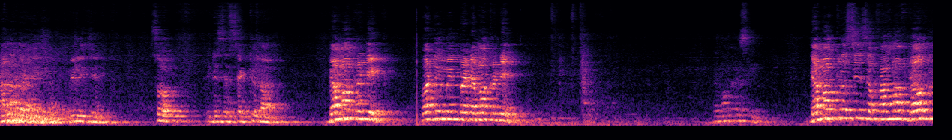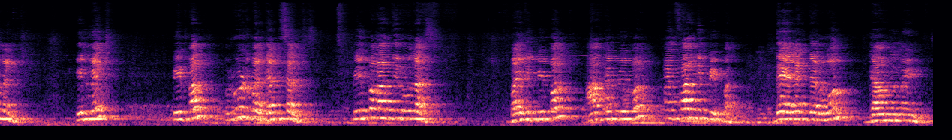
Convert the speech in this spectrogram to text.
another religion. So it is a secular. Democratic. What do you mean by democratic? Democracy. Democracy is a form of government in which people ruled by themselves. People are the rulers. By the people, of the people, and for the people. They elect their own government.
